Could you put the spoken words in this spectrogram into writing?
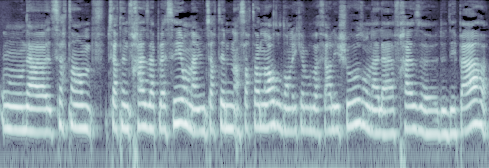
on a certains, certaines phrases à placer, on a une certaine, un certain ordre dans lequel on doit faire les choses, on a la phrase de départ,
